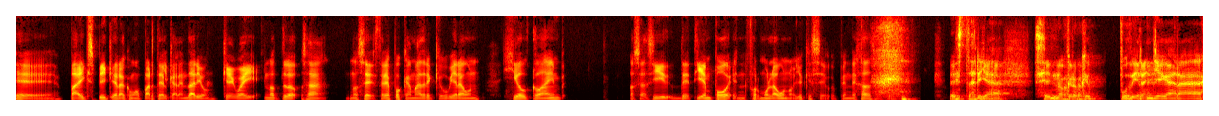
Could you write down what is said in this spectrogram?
eh, Pikes Peak era como parte del calendario. Que, güey, no te lo, o sea, no sé, estaría poca madre que hubiera un hill climb o sea, así de tiempo en Fórmula 1. Yo qué sé, pendejadas. Estaría, sí, no creo que pudieran llegar a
